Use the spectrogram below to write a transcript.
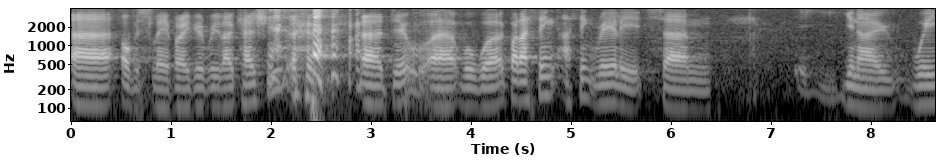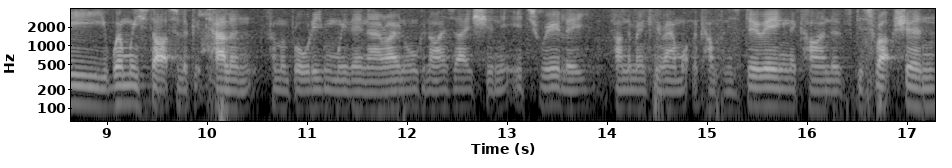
uh, obviously a very good relocation uh, deal uh, will work, but I think I think really it's um, you know we when we start to look at talent from abroad, even within our own organisation, it's really fundamentally around what the company's doing, the kind of disruption,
